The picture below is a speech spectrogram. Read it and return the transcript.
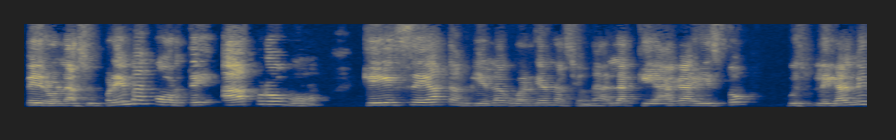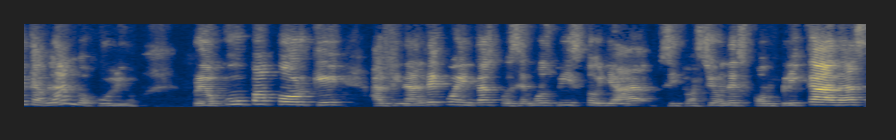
Pero la Suprema Corte aprobó que sea también la Guardia Nacional la que haga esto, pues legalmente hablando, Julio preocupa porque al final de cuentas, pues hemos visto ya situaciones complicadas,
